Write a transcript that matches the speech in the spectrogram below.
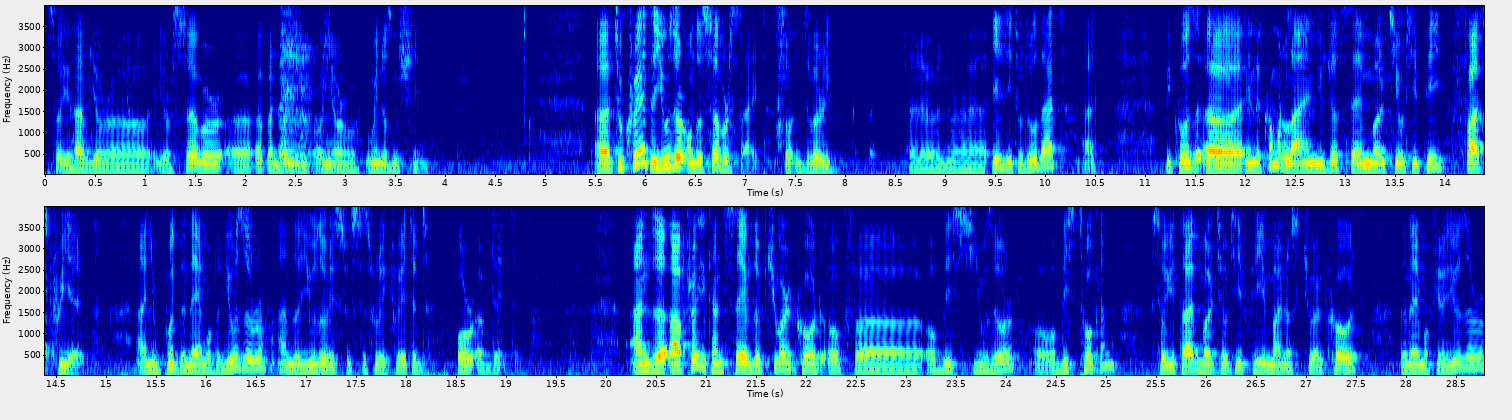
So you have your, uh, your server uh, up and running on your Windows machine. Uh, to create a user on the server side, so it's very uh, uh, easy to do that because in the command line you just say multi-OTP fast create and you put the name of the user and the user is successfully created or updated. And uh, after you can save the QR code of, uh, of this user of this token. So you type multi-OTP minus QR code, the name of your user,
